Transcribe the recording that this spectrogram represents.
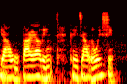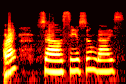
幺五八幺零，可以加我的微信。All right. So see you soon, guys.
